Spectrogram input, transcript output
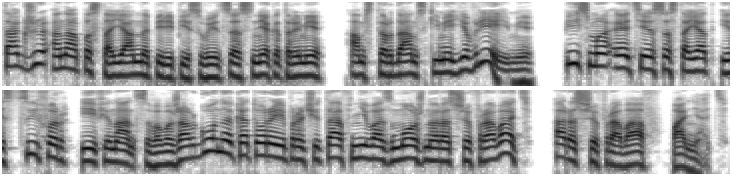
Также она постоянно переписывается с некоторыми амстердамскими евреями. Письма эти состоят из цифр и финансового жаргона, которые, прочитав, невозможно расшифровать, а расшифровав, понять.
